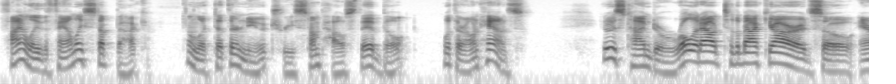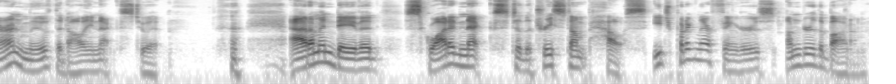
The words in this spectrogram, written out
Finally, the family stepped back and looked at their new tree stump house they had built with their own hands. It was time to roll it out to the backyard, so Aaron moved the dolly next to it. Adam and David squatted next to the tree stump house, each putting their fingers under the bottom.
